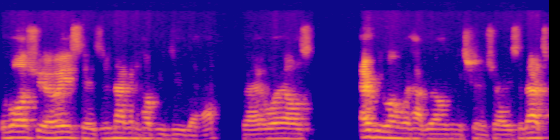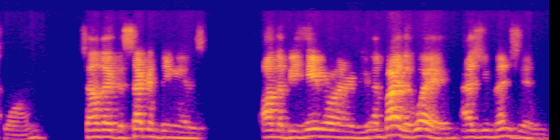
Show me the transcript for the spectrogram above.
the Wall Street Oasis, is not going to help you do that, right? Or else everyone would have relevant experience, right? So that's one. Sounds like the second thing is on the behavioral interview. And by the way, as you mentioned,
